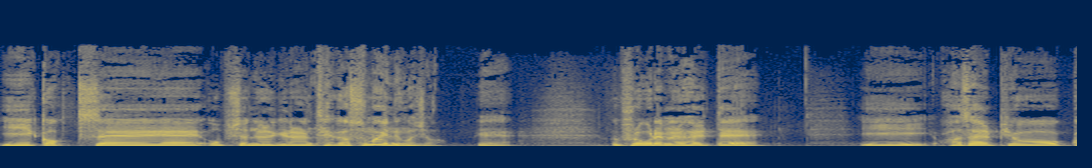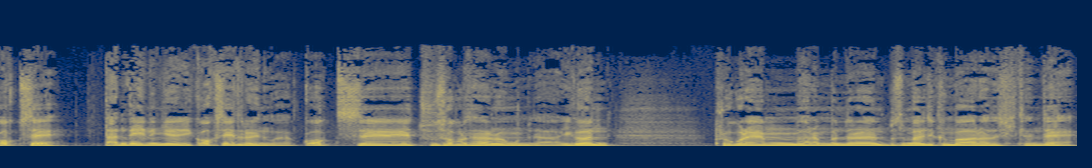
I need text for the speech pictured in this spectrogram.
이 꺽쇠에 옵션 열기라는 태그가 숨어 있는 거죠. 예. 그 프로그램을 할 때 이 화살표 꺽쇠, 딴 데 있는 게 꺽쇠에 들어있는 거예요. 꺽쇠의 주석으로 달아놓은 겁니다. 이건 프로그램 하는 분들은 무슨 말인지 금방 알아듣실 텐데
